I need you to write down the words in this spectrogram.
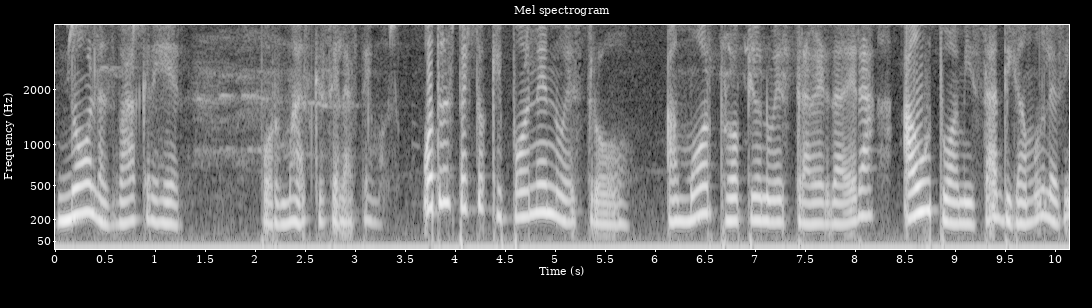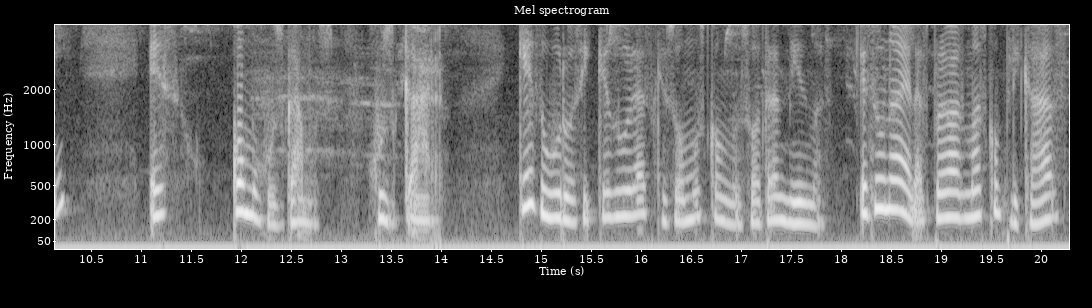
no las va a creer por más que se las demos. Otro aspecto que pone nuestro amor propio, nuestra verdadera autoamistad, digámosle así, es cómo juzgamos, juzgar. Qué duros y qué duras que somos con nosotras mismas. Es una de las pruebas más complicadas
